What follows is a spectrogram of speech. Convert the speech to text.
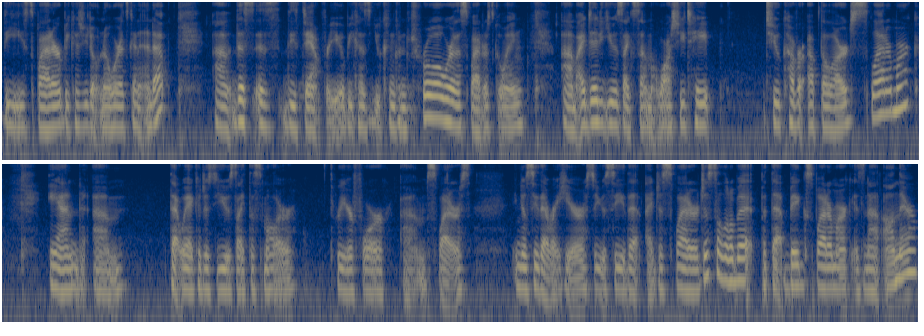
the splatter because you don't know where it's going to end up, uh, this is the stamp for you because you can control where the splatter is going. Um, I did use like some washi tape to cover up the large splatter mark and um, that way I could just use like the smaller three or four um, splatters and you'll see that right here. So you'll see that I just splatter just a little bit, but that big splatter mark is not on there.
